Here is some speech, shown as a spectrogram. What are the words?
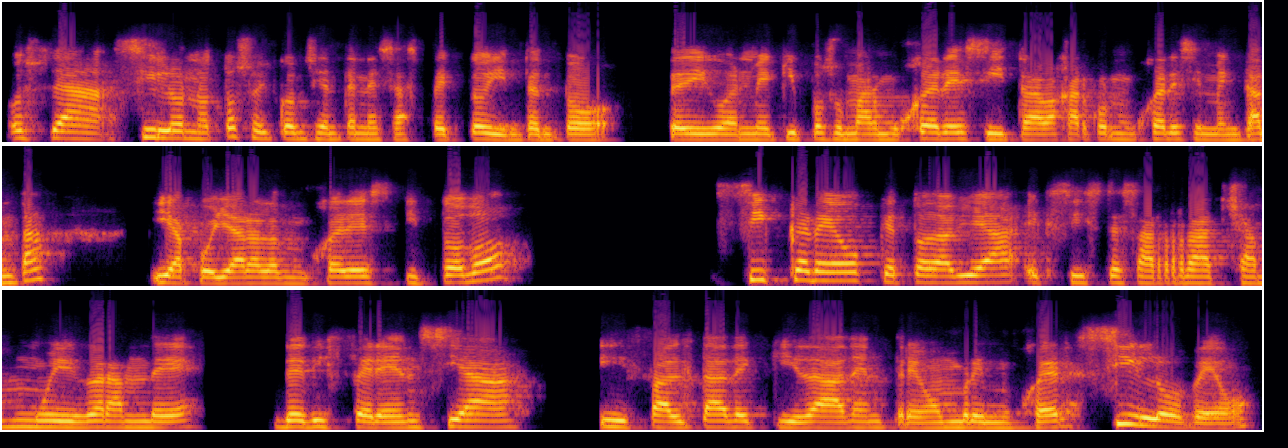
o sea, si lo noto, soy consciente en ese aspecto e intento, te digo, en mi equipo sumar mujeres y trabajar con mujeres y me encanta, y apoyar a las mujeres y todo, sí creo que todavía existe esa racha muy grande de diferencia y falta de equidad entre hombre y mujer, sí lo veo.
